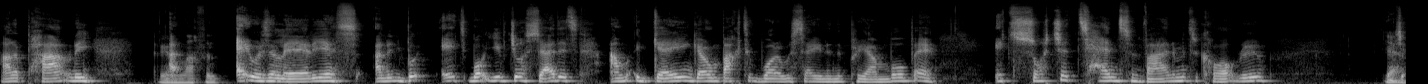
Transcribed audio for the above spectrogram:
And apparently Everyone uh, laughing. it was hilarious and it, but it's what you've just said it's and again going back to what I was saying in the preamble bit it's such a tense environment a courtroom Yeah. Do,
